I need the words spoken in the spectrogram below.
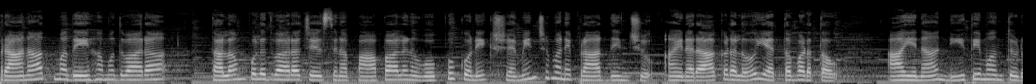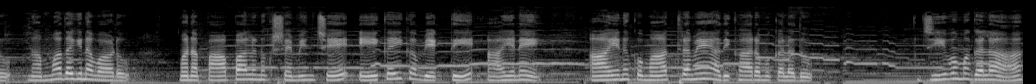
ప్రాణాత్మ దేహము ద్వారా తలంపుల ద్వారా చేసిన పాపాలను ఒప్పుకొని క్షమించమని ప్రార్థించు. ఆయన రాకడలో ఎత్తబడతావు. ఆయన నీతిమంతుడు నమ్మదగినవాడు. మన పాపాలను క్షమించే ఏకైక వ్యక్తి ఆయనే. ఆయనకు మాత్రమే అధికారము కలదు. జీవము గల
